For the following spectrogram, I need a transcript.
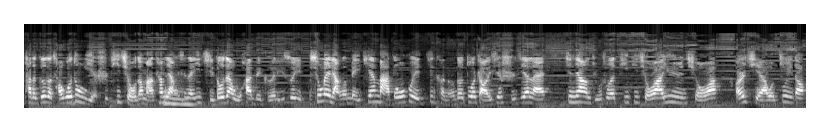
他的哥哥曹国栋也是踢球的嘛，他们两个现在一起都在武汉被隔离，所以兄妹两个每天吧都会尽可能的多找一些时间来，尽量比如说踢踢球啊，运运球啊。而且啊，我注意到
